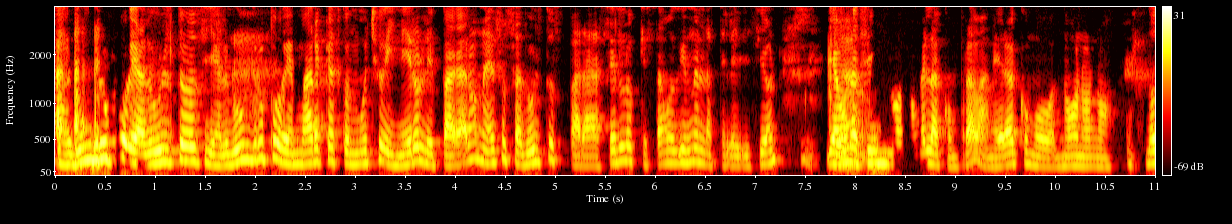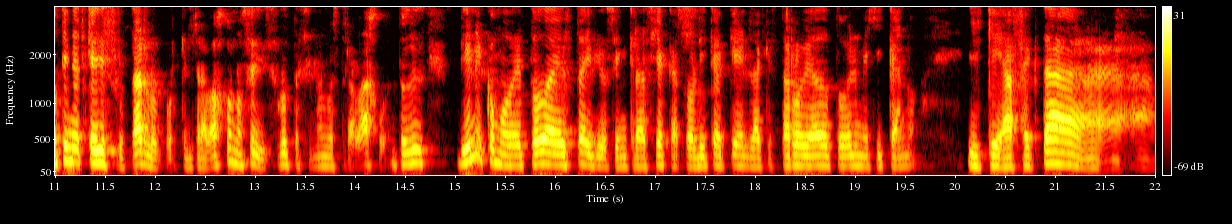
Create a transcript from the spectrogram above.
Algún grupo de adultos y algún grupo de marcas con mucho dinero le pagaron a esos adultos para hacer lo que estamos viendo en la televisión y aún Claro. así no, no me la compraban. Era como, no, no, no, no tienes que disfrutarlo porque el trabajo no se disfruta, sino no es trabajo. Entonces viene como de toda esta idiosincrasia católica que, en la que está rodeado todo el mexicano y que afecta a, a-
